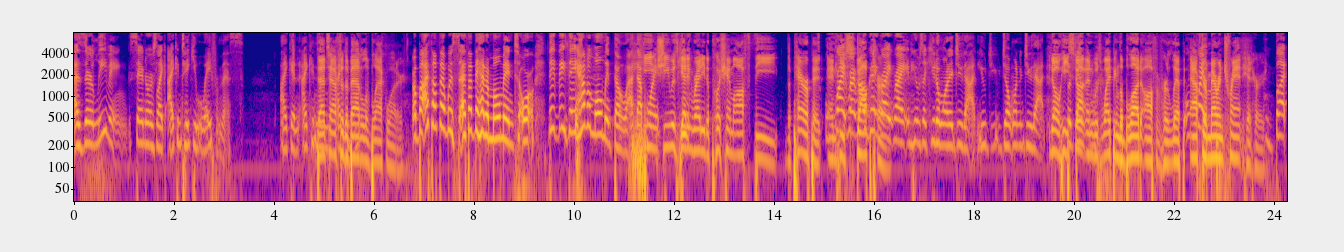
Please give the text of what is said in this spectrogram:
As they're leaving, Sandor's like, "I can take you away from this. I can. I can." that's I after the can- Battle of Blackwater. Oh, but I thought that was. I thought they had a moment, or they they, they have a moment though at that He- point. she was He- getting ready to push him off the the parapet, and right, he right, stopped right, okay, her. right, right, and he was like, "You don't want to do that. You you don't want to do that." No, he But stopped and was wiping the blood off of her lip after Right. Meryn Trant hit her. But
